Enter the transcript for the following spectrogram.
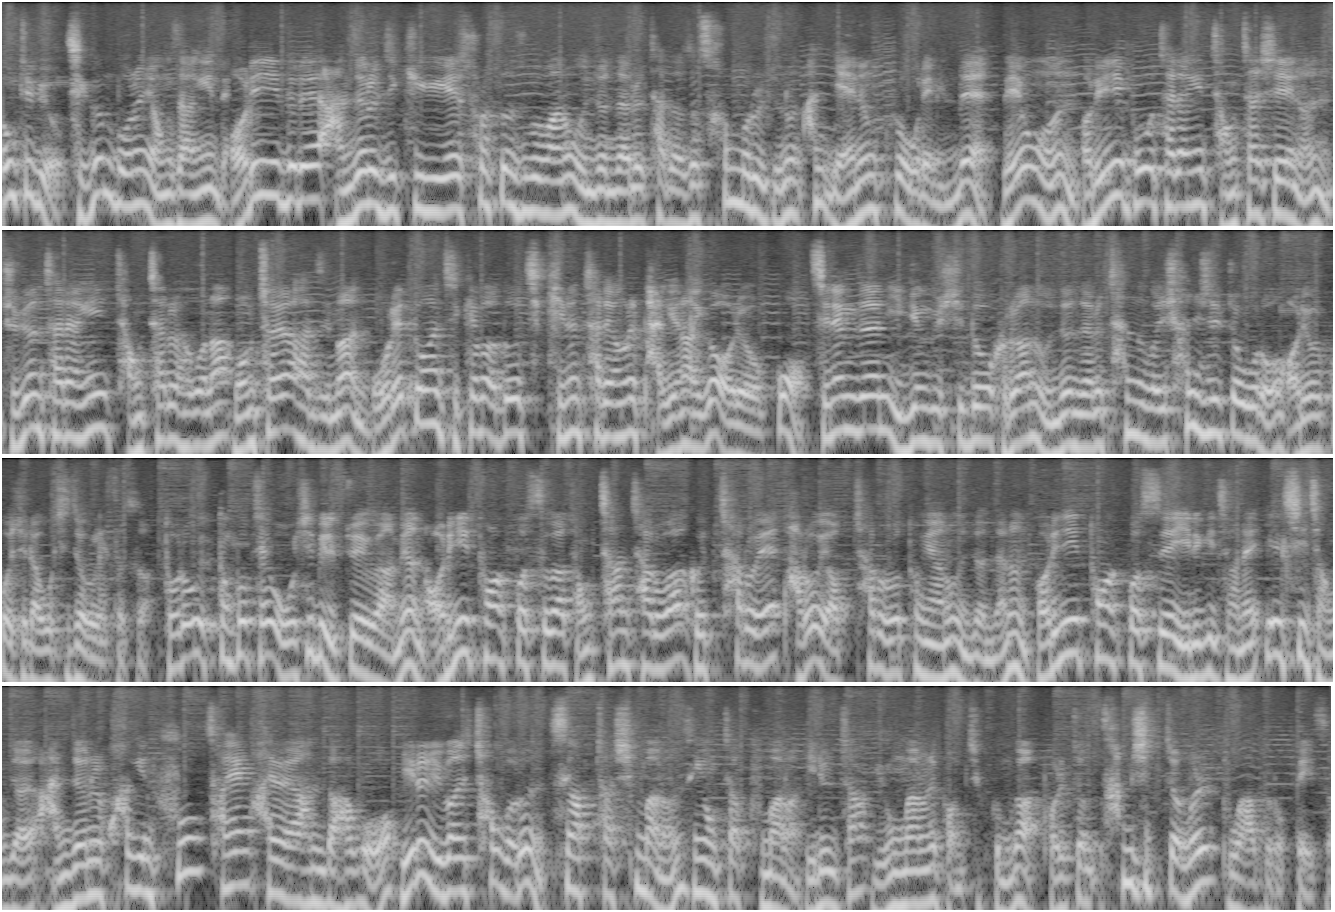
동티뷰. 지금 보는 영상이 어린이들의 안전을 지키기 위해 솔선수범하는 운전자를 찾아서 선물을 주는 한 예능 프로그램인데 내용은 어린이 보호 차량이 정차 시에는 주변 차량이 정차를 하거나 멈춰야 하지만 오랫동안 지켜봐도 지키는 차량을 발견하기가 어려웠고 진행자인 이경규 씨도 그러한 운전자를 찾는 것이 현실적으로 어려울 것이라고 지적을 했었어. 도로교통법 제51조에 의하면 어린이 통학버스가 정차한 차로와 그 차로의 바로 옆 차로로 통행하는 운전자는 어린이 통학버스에 이르기 전에 일시 정 정자의 안전을 확인 후 서행하여야 한다 하고 이를 위반 시 처벌은 승합차 10만원, 승용차 9만원, 이륜차 6만원의 범칙금과 벌점 30점을 부과하도록 돼 있어.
